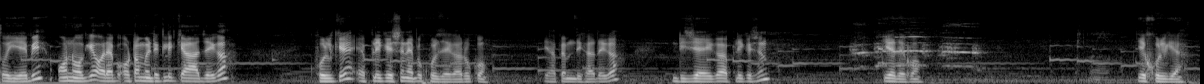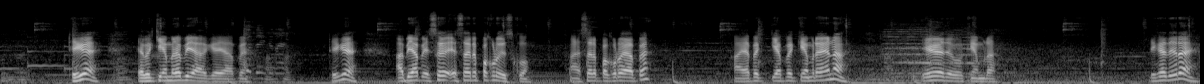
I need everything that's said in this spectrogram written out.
तो ये भी ऑन हो गया और पे ऑटोमेटिकली क्या आ जाएगा? खुल के एप्लीकेशन यहाँ पे खुल जाएगा। रुको। यहाँ पे हम दिखा देगा। डी जी आएगा एप्लीकेशन ये देखो। ये खुल गया। ठीक है? यहाँ पे कैमरा भी आ गया यहाँ पे। ठीक है? अभी आप ऐसा ऐसा पकड़ो इसको। हाँ ऐसा पकड़ो यहाँ पे। हाँ यहाँ पे यहाँ पे कैमरा है ना? ये देखो कैमरा दिखाई दे रहा है?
